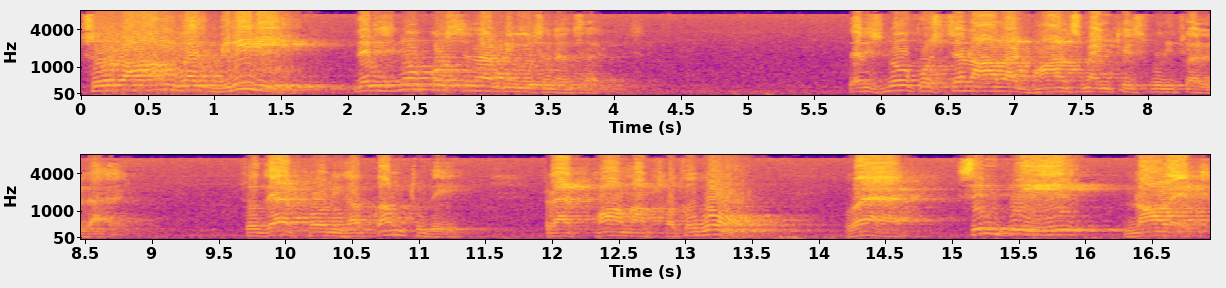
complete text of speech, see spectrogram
so long you are greedy, there is no question of devotion and service. There is no question of advancement in spiritual life. So therefore you have come to the platform of Satagun, where simply knowledge,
